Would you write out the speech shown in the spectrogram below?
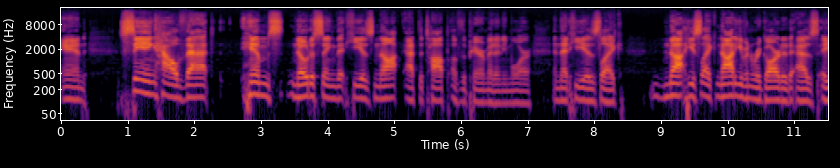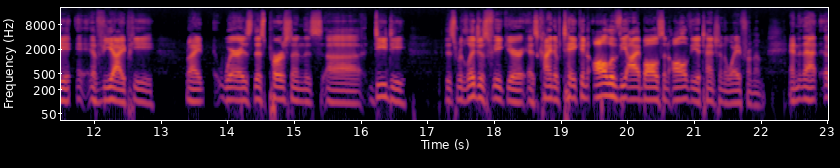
And seeing how that him noticing that he is not at the top of the pyramid anymore and that he is like not he's like not even regarded as a a VIP right? Whereas this person this uh Didi this religious figure has kind of taken all of the eyeballs and all of the attention away from him. And that uh,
